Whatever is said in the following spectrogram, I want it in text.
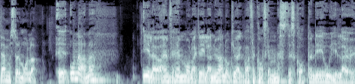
Vem står i mål då? Eh, Onana gillar jag. En, en målvakt jag gillar. Nu är han dock iväg på Afrikanska mästerskapen. Det ogillar jag ju.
